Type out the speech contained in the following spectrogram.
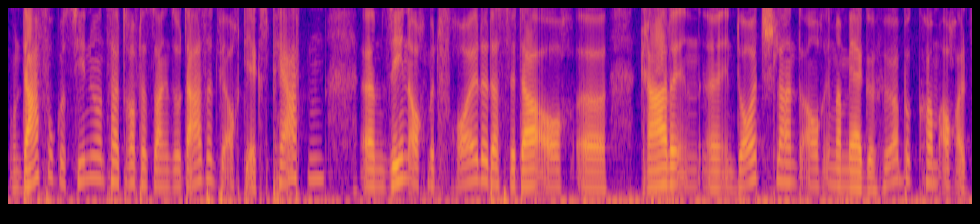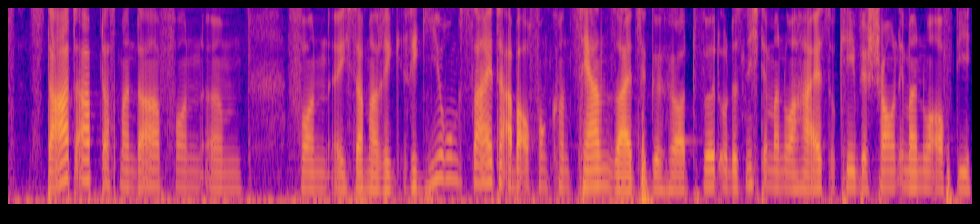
und, da fokussieren wir uns halt drauf, dass wir sagen, so da sind wir auch die Experten, ähm, sehen auch mit Freude, dass wir da auch äh, gerade in, äh, in Deutschland auch immer mehr Gehör bekommen, auch als Start-up, dass man da von, ähm, von ich sag mal, Re Regierungsseite, aber auch von Konzernseite gehört wird und es nicht immer nur heißt, okay, wir schauen immer nur auf die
